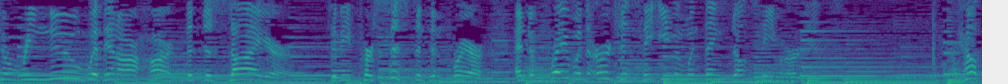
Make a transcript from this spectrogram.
to renew within our heart the desire to be persistent in prayer and to pray with urgency even when things don't seem urgent. Help,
